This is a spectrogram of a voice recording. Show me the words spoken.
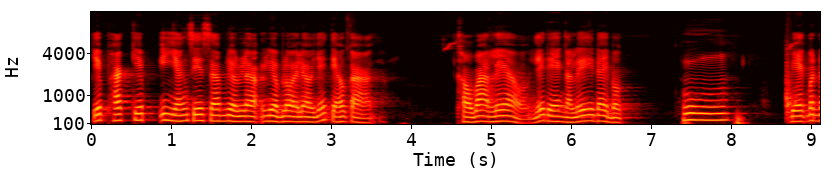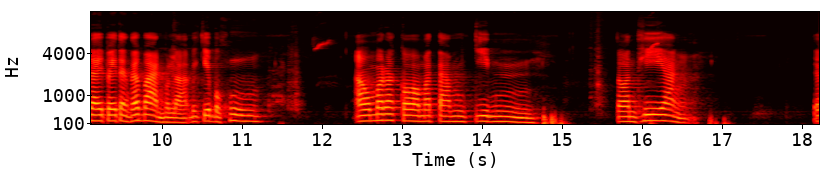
เก็บพักเก็บอีหยังเสร็จสับเรียบเรียบร้อยแล้วยายแต๋วกะเข้าบ้านแล้วยายแดงก็เลยได้บักฮุ้ง แบกบันไดไปตั้งแต่บ้านหมดละไปเก็บบักฮุงเอามะละกอมาตำกิน ตอนเที่ยง แต่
